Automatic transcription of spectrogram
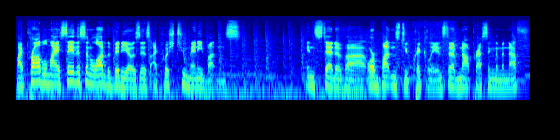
My problem, I say this in a lot of the videos, is I push too many buttons. Instead of, uh, or buttons too quickly, instead of not pressing them enough.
